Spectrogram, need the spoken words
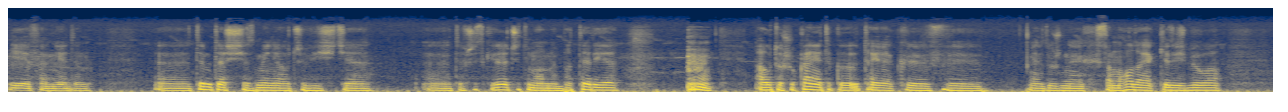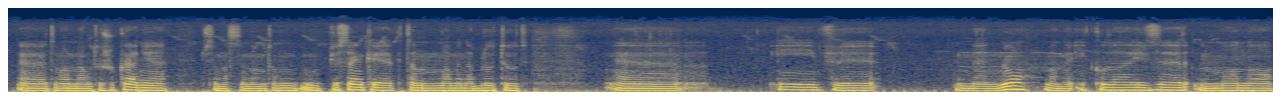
i FM1. E, Tym też się zmienia oczywiście te wszystkie rzeczy. Tu mamy baterię, autoszukanie, tylko tak jak w różnych samochodach, jak kiedyś było, e, to mamy autoszukanie, czy tam następną tą piosenkę, jak tam mamy na Bluetooth. E, I w menu mamy equalizer, mono,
